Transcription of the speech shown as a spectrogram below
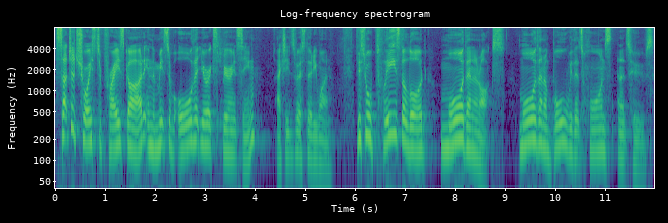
Such a choice to praise God in the midst of all that you're experiencing. Actually, it's verse 31. This will please the Lord more than an ox, more than a bull with its horns and its hooves.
